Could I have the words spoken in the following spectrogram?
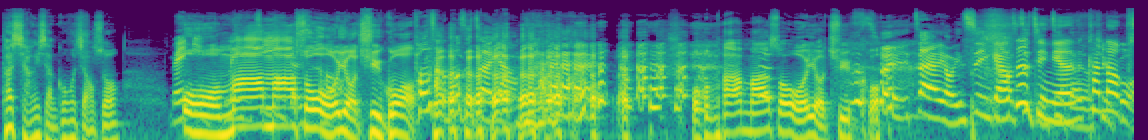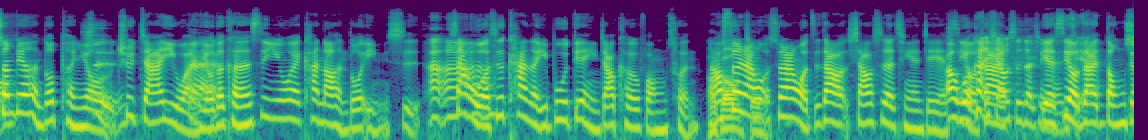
他想一想跟我讲说。我妈妈说我有去过，通常都是这样。我妈妈说我有去过，所以再有一次应该要这几年看到身边很多朋友去嘉义玩，有的可能是因为看到很多影视，像我是看了一部电影叫《科峰村》，然后虽然虽然我知道消失的情人节也是有在，也是有在东石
